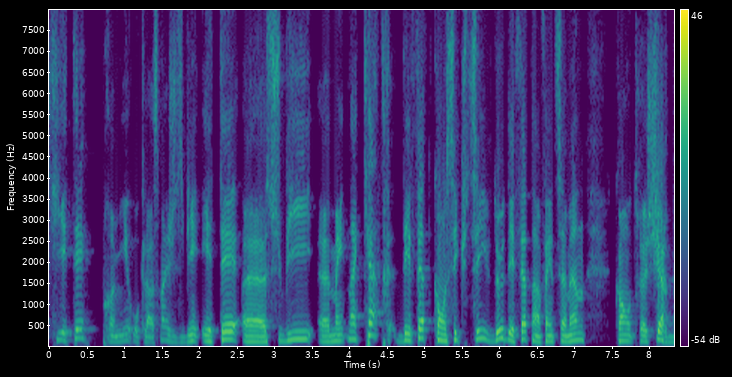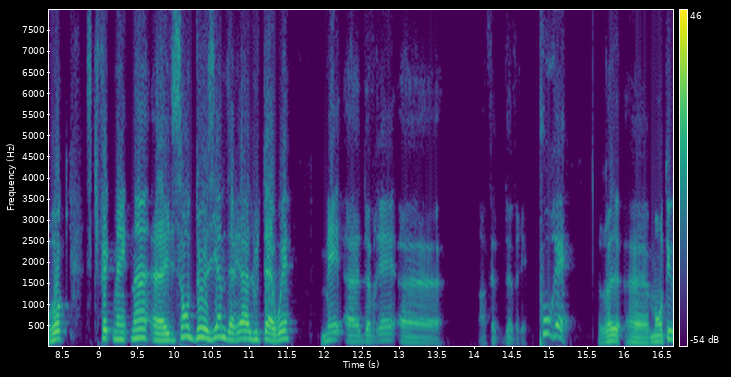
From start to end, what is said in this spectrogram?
qui était premier au classement, je dis bien, était euh, subi euh, maintenant quatre défaites consécutives, deux défaites en fin de semaine contre Sherbrooke, ce qui fait que maintenant, euh, ils sont deuxième derrière l'Outaouais, mais devraient, en fait, devraient, pourraient euh, monter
